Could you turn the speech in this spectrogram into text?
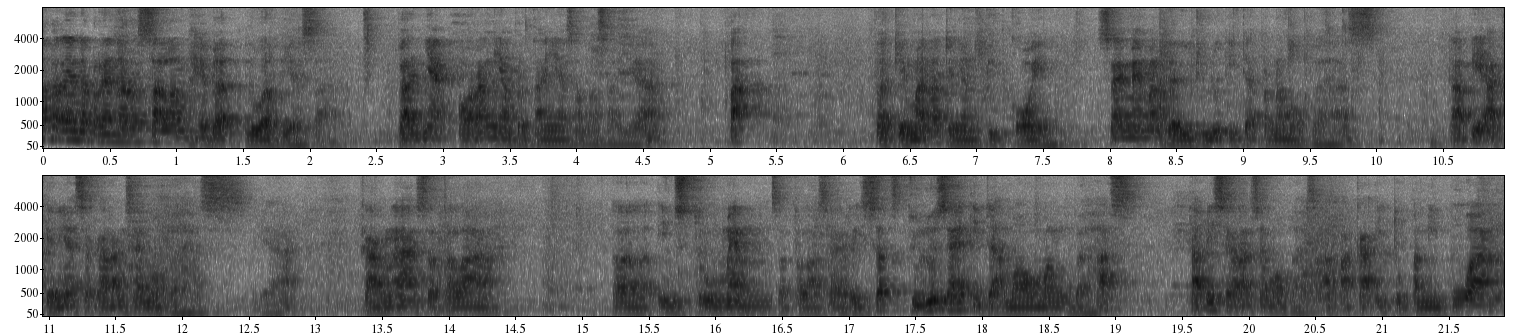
Sahabat entrepreneur, salam hebat luar biasa. Banyak orang yang bertanya sama saya, Pak, bagaimana dengan Bitcoin? Saya memang dari dulu tidak pernah mau bahas, tapi akhirnya sekarang saya mau bahas, ya. Karena setelah uh, instrumen, setelah saya riset, dulu saya tidak mau membahas, tapi sekarang saya mau bahas apakah itu penipuan,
